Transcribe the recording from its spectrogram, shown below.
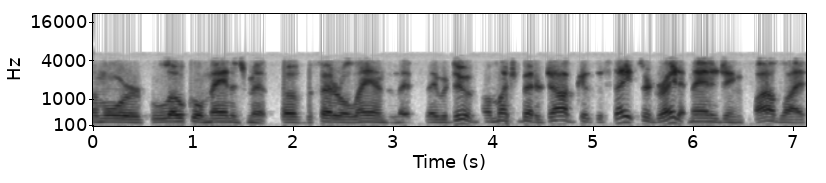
a more local management of the federal lands, and they they would do a much better job because the states are great at managing wildlife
